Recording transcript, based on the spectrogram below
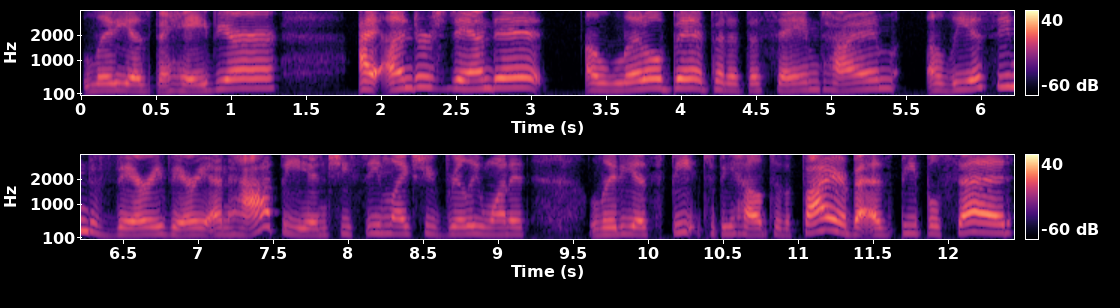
Lydia's behavior. I understand it a little bit, but at the same time, Aaliyah seemed very, very unhappy and she seemed like she really wanted Lydia's feet to be held to the fire. But as people said,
